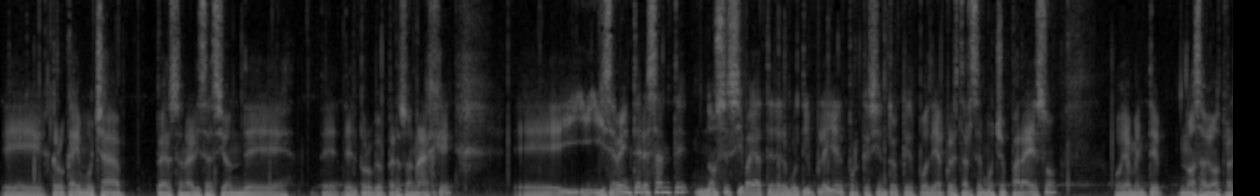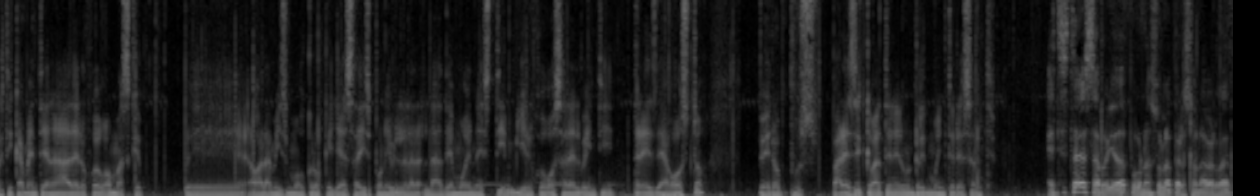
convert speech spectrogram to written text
creo que hay mucha personalización de, del propio personaje. y, y, se ve interesante. No sé si vaya a tener multiplayer porque siento que podría prestarse mucho para eso. Obviamente no sabemos prácticamente nada del juego más que eh, ahora mismo creo que ya está disponible la, demo en Steam y el juego sale el 23 de agosto. Pero pues parece que va a tener un ritmo interesante. Este está desarrollado por una sola persona, ¿verdad?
